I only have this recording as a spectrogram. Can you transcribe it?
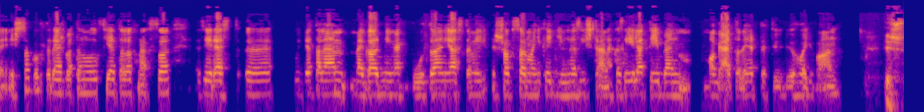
és szakoktatásba tanuló fiataloknak szól, ezért ezt tudja talán megadni, megpótolni azt, ami sokszor mondjuk egy gimnazistának az életében magától értetődő, hogy van. És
